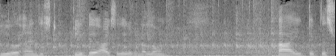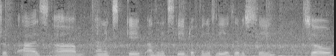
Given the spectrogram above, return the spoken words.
heal and just be there isolated and alone. I took this trip as um, an escape as an escape definitely as i was saying. So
